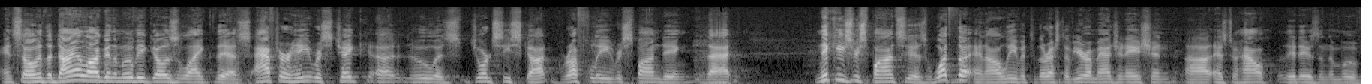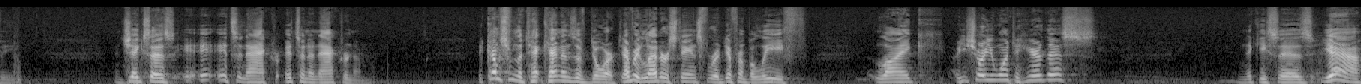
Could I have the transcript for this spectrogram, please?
And so the dialogue in the movie goes like this. After he, was Jake, uh, who is George C. Scott, gruffly responding that, Nikki's response is, What the? And I'll leave it to the rest of your imagination uh, as to how it is in the movie. And Jake says, It's an, ac- it's an. It comes from the canons of Dort. Every letter stands for a different belief. Like, Are you sure you want to hear this? Nikki says, Yeah,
